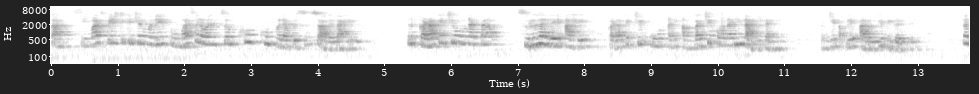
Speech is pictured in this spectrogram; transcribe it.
नमस्कार. सीमाज बेस्ट किचनमध्ये तुम्हा सर्वांचं खूप खूप मनापासून स्वागत आहे. तर कडाक्याचे ऊन आता सुरू झालेले आहे. कडाक्याचे ऊन आणि अंगाची होणारी लाही लाही म्हणजे आपले आरोग्य बिघडते. तर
